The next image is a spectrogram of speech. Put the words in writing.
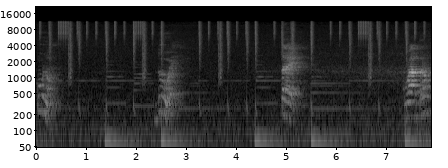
1, 2, 3, 4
